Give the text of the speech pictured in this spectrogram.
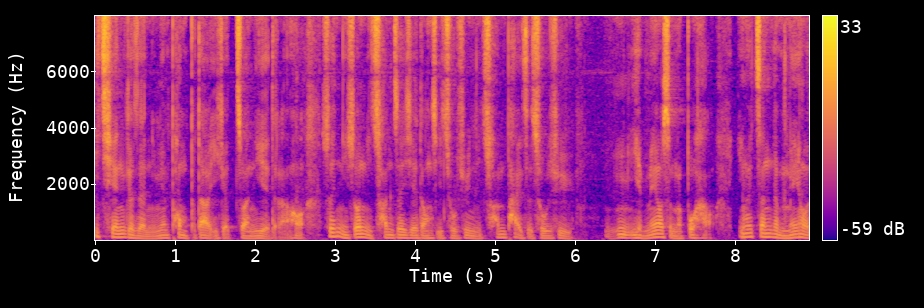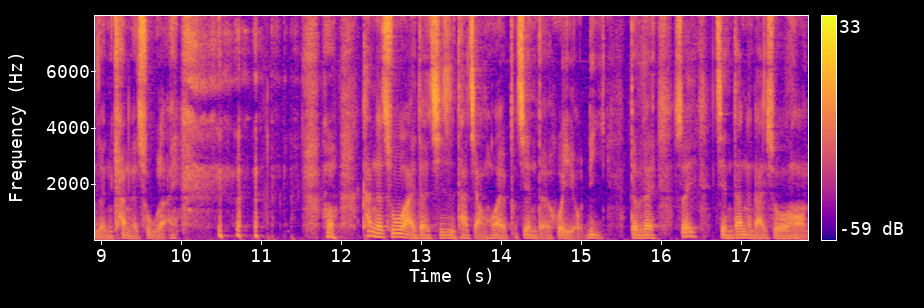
一千个人里面碰不到一个专业的。然后，所以你说你穿这些东西出去，你穿牌子出去，嗯，也没有什么不好，因为真的没有人看得出来。看得出来的，其实他讲话也不见得会有力。对不对？所以简单的来说，哈，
